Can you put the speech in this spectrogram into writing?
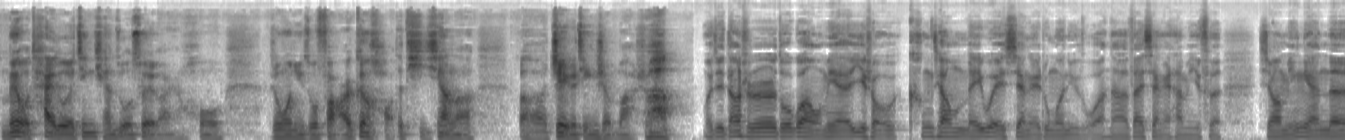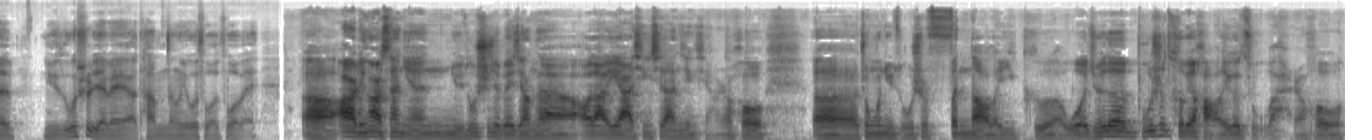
没有太多的金钱作祟吧，然后中国女足反而更好的体现了呃这个精神吧，是吧？我记得当时夺冠，我们也一手铿锵玫瑰献给中国女足，那再献给他们一次，希望明年的女足世界杯啊，他们能有所作为。呃，二零二三年女足世界杯将在澳大利亚、新西兰进行。然后，呃，中国女足是分到了一个我觉得不是特别好的一个组吧。然后，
